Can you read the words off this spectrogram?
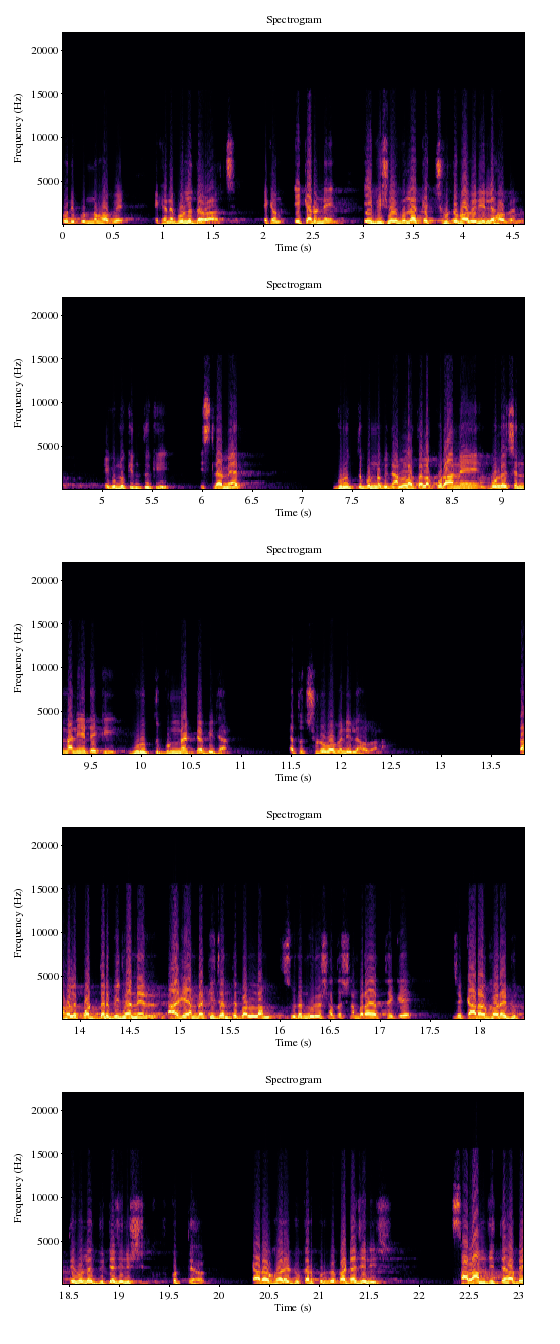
পরিপূর্ণভাবে এখানে বলে দেওয়া আছে। এখন এই কারণে এই বিষয়গুলোকে ছোটভাবে নিলে হবে না। এগুলো কিন্তু কি? ইসলামের গুরুত্বপূর্ণ বিধান। আল্লাহ তালা কোরআনে বলেছেন মানে এটা কি? গুরুত্বপূর্ণ একটা বিধান। এত ছোটভাবে নিলে হবে না। তাহলে পর্দার বিধানের আগে আমরা কি জানতে পারলাম? সুরানুরের সাতাশ নম্বর আয়াত থেকে যে কারও ঘরে ঢুকতে হলে দুইটা জিনিস করতে হবে। কারও ঘরে ঢুকার পূর্বে কয়টা জিনিস? সালাম দিতে হবে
